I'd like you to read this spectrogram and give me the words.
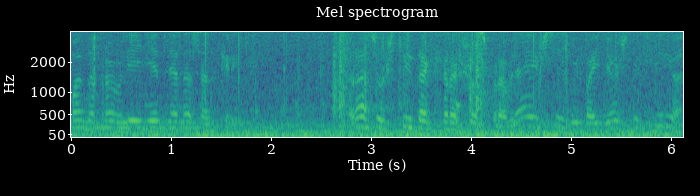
Оба направления для нас открыты. Раз уж ты так хорошо справляешься, не пойдешь ли вперед?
